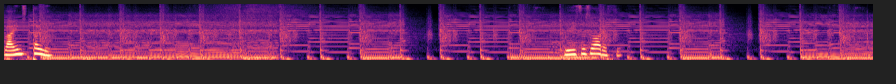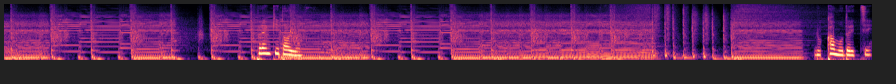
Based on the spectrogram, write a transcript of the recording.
라인 스탈링. 루이스 수아레스. 프랭키 더용. 루카 모드리치.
